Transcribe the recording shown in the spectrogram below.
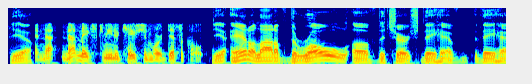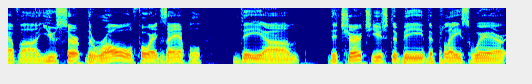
Yeah. And that, that makes communication more difficult. Yeah, and a lot of the role of the church they have they have uh, usurped the role. For example, the um, the church used to be the place where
